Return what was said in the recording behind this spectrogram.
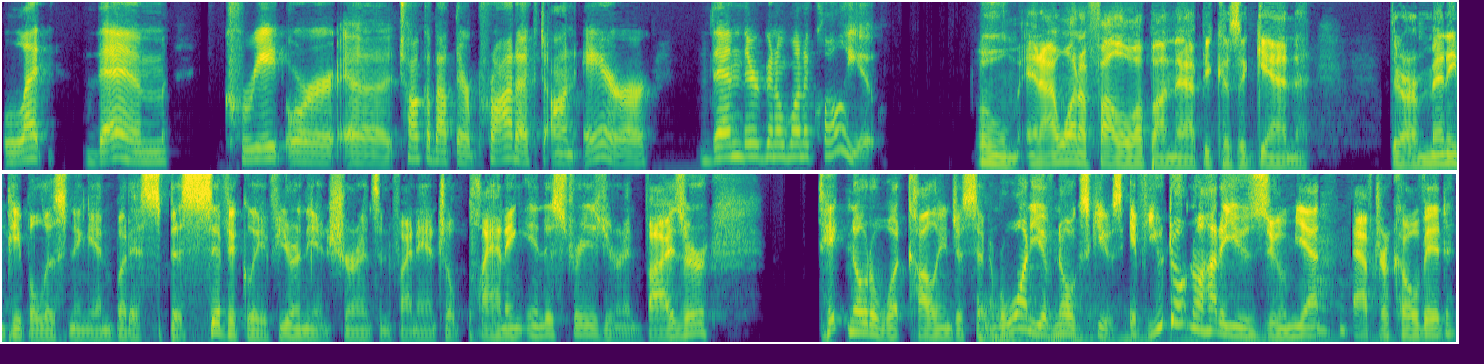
let them create or uh, talk about their product on air. Then they're going to want to call you. Boom. And I want to follow up on that because, again, there are many people listening in, but specifically if you're in the insurance and financial planning industries, you're an advisor, take note of what Colleen just said. Number one, you have no excuse. If you don't know how to use Zoom yet after COVID,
